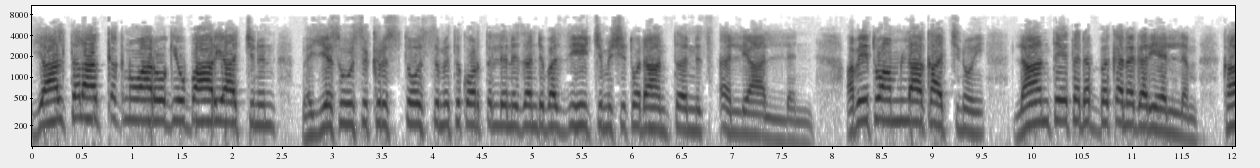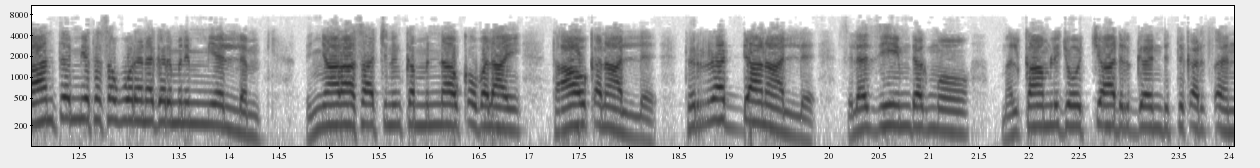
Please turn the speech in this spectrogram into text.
ያልተላቀቅነው አሮጌው ባሕርያችንን በኢየሱስ ክርስቶስ ስም ትቈርጥልን ዘንድ በዚህች ምሽት ወደ አንተ እንጸልያለን። አቤቱ አምላካችን ሆይ ለአንተ የተደበቀ ነገር የለም ከአንተም የተሰወረ ነገር ምንም የለም። እኛ ራሳችንን ከምናውቀው በላይ ታውቀናለ ትረዳናለ ስለዚህም ደግሞ መልካም ልጆች አድርገ እንድትቀርጸን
